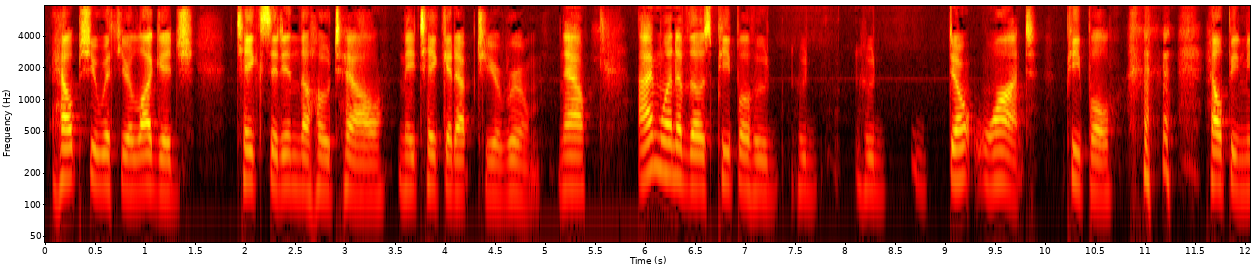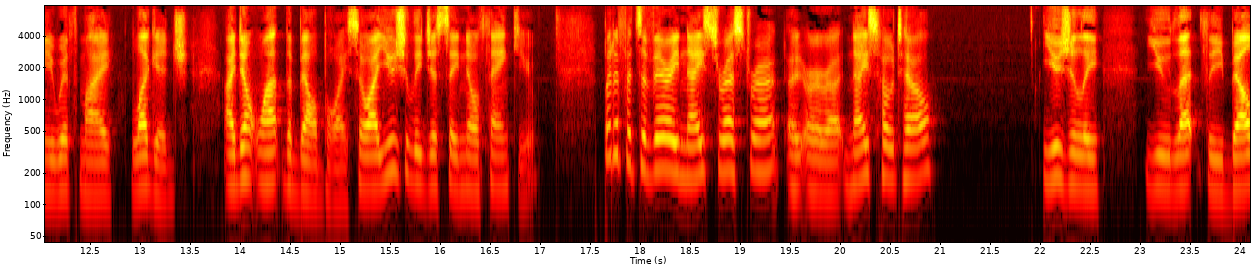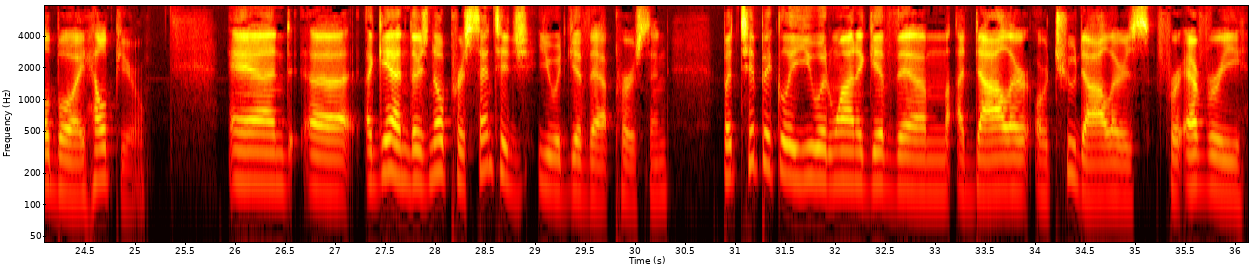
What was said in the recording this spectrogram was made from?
helps you with your luggage, takes it in the hotel, may take it up to your room. Now, I'm one of those people who who who don't want people helping me with my luggage. I don't want the bellboy, so I usually just say no, thank you. But if it's a very nice restaurant uh, or a nice hotel, usually you let the bellboy help you. And uh, again, there's no percentage you would give that person, but typically you would want to give them a dollar or two dollars for every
